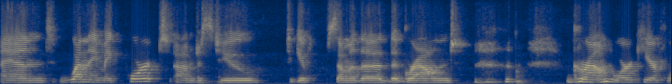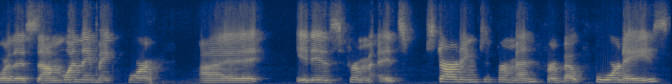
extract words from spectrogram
And when they make port, um, just to to give some of the the ground groundwork here for this, um, when they make port, uh, it is from it's starting to ferment for about four days,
